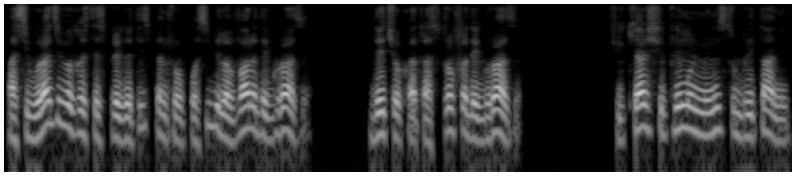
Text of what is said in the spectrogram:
Asigurați-vă că sunteți pregătiți pentru o posibilă vară de groază, deci o catastrofă de groază. Și chiar și primul ministru britanic,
